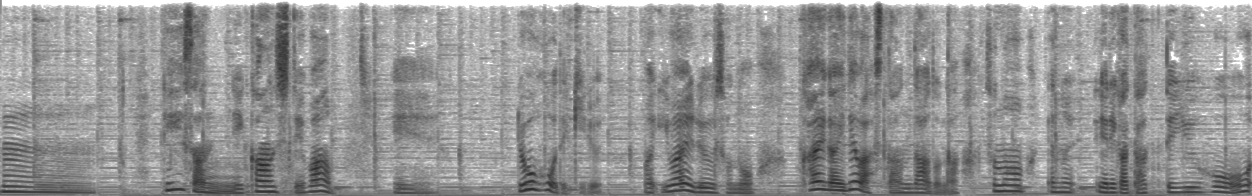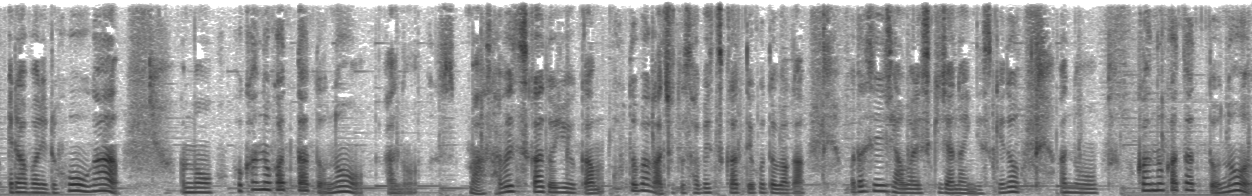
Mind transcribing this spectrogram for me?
うーん。リーさんに関しては、えー、両方できる、まあ、いわゆるその海外ではスタンダードなそのあのやり方っていう方を選ばれる方があの他の方とのあの、まあ、差別化というか言葉がちょっと差別化っていう言葉が私自身あまり好きじゃないんですけどあの他の方との、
